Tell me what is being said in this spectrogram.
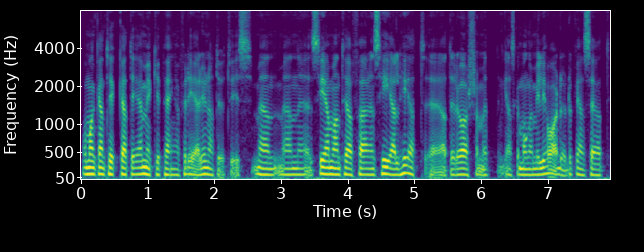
Och man kan tycka att det är mycket pengar för det är det ju naturligtvis. Men, men eh, ser man till affärens helhet eh, att det rör sig om ett, ganska många miljarder då kan jag säga att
